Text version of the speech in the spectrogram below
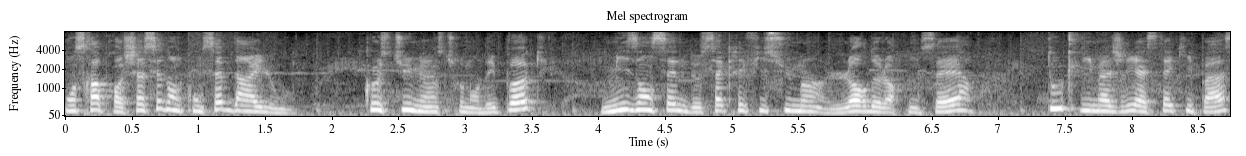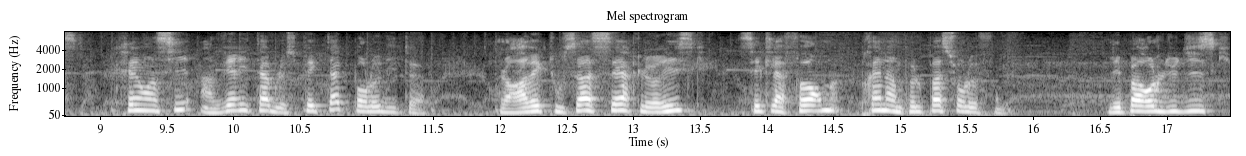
On se rapproche assez dans le concept d'un Heilung. Costumes et instruments d'époque, mise en scène de sacrifices humains lors de leurs concerts, toute l'imagerie aztèque y passe, créant ainsi un véritable spectacle pour l'auditeur. Alors avec tout ça, certes, le risque, c'est que la forme prenne un peu le pas sur le fond. Les paroles du disque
